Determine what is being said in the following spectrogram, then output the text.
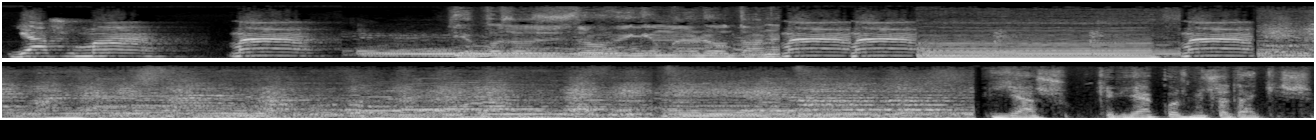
Γεια σου μα, μα, Και πόσο συστροφή και με ρωτάνε. μα, μα, μα. Γεια σου, Κυριάκος Μητσοτάκης.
